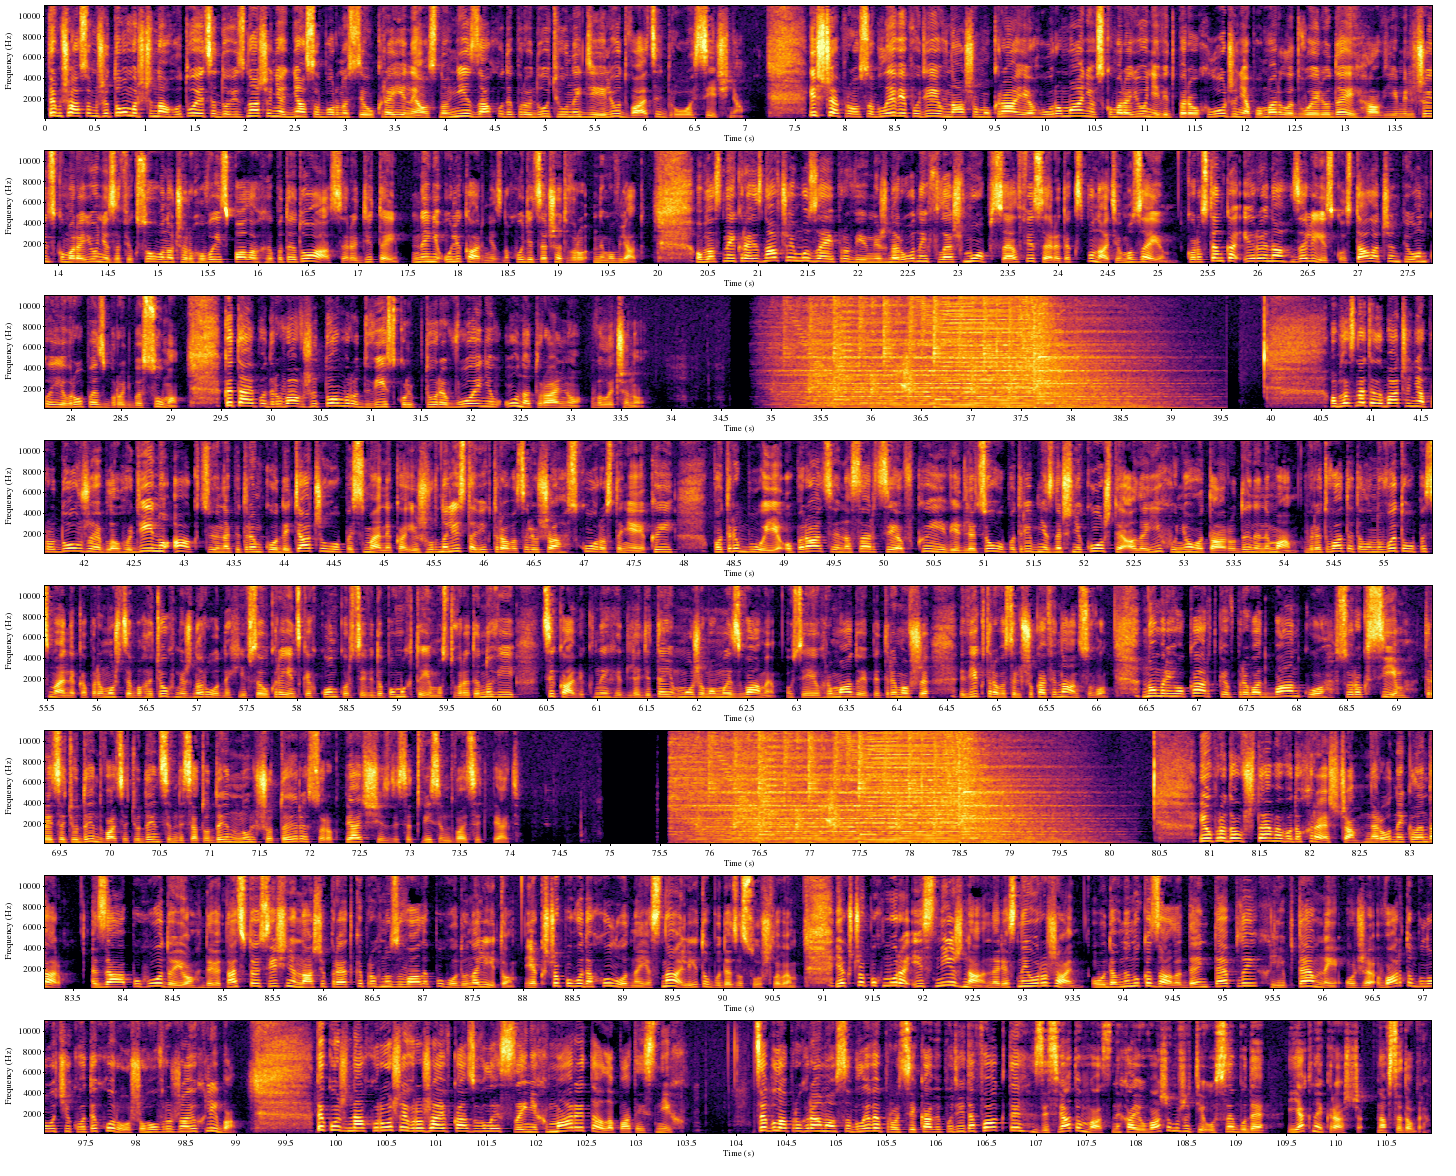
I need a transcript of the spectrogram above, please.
Тим часом Житомирщина готується до відзначення Дня Соборності України. Основні заходи пройдуть у неділю, 22 січня. І ще про особливі події в нашому краї. У Романівському районі від переохолодження померли двоє людей. А в Ємільчинському районі зафіксовано черговий спалах гепатиту А серед дітей. Нині у лікарні знаходяться четверо немовлят. Обласний краєзнавчий музей провів міжнародний флешмоб селфі серед експонатів музею. Коростенка Ірина Залізко стала чемпіонкою Європи з боротьби сума. Китай подарував Житомиру дві скульптури воїнів у натуральну величину. Обласне телебачення продовжує благодійну акцію на підтримку дитячого письменника і журналіста Віктора Васильовича Скоростеня, який потребує операції на серці в Києві. Для цього потрібні значні кошти, але їх у нього та родини нема. Врятувати талановитого письменника, переможця багатьох міжнародних і всеукраїнських конкурсів і допомогти йому створити нові цікаві книги для дітей. Можемо ми з вами усією громадою, підтримавши Віктора Васильчука фінансово. Номер його картки в Приватбанку 47 31 21 71 04 45 68 25. І упродовж теми водохреща народний календар. За погодою 19 січня наші предки прогнозували погоду на літо. Якщо погода холодна, ясна, літо буде засушливим. Якщо похмура і сніжна, нарясний урожай. У давнину казали, день теплий, хліб темний. Отже, варто було очікувати хорошого врожаю хліба. Також на хороший врожай вказували сині хмари та лопатий сніг. Це була програма особливе про цікаві події та факти. Зі святом вас! Нехай у вашому житті усе буде якнайкраще. На все добре.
